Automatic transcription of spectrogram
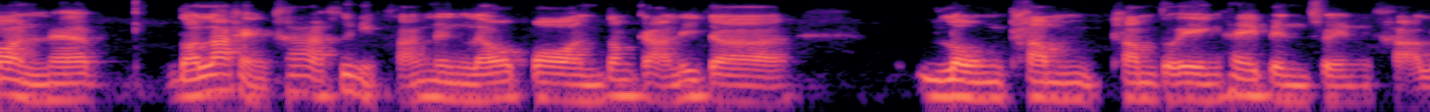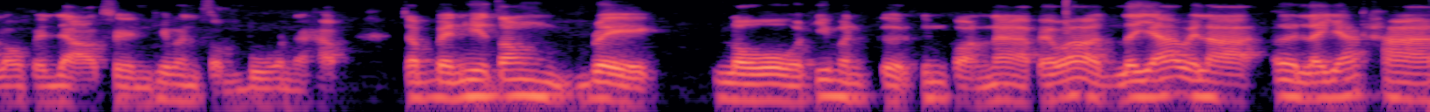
อนด์นะครับดอลลาร์แข่งค่าขึ้นอีกครั้งหนึ่งแล้วปอนด์ต้องการที่จะลงทำทำตัวเองให้เป็นเทรนขาลงเป็นดาวเทรนที่มันสมบูรณ์นะครับจำเป็นที่ต้องเบรกโลที่มันเกิดขึ้นก่อนหน้าแปลว่าระยะเวลาเออระยะทาง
